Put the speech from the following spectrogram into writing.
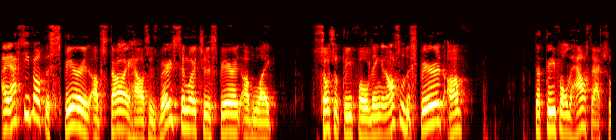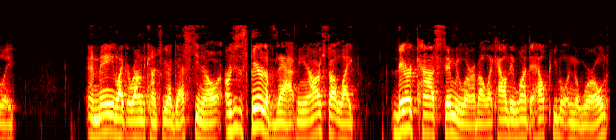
I actually felt the spirit of Starlight House was very similar to the spirit of like social threefolding and also the spirit of the threefold house actually and many like around the country, I guess, you know, or just the spirit of that. I mean, I always thought like they're kind of similar about like how they want to help people in the world.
